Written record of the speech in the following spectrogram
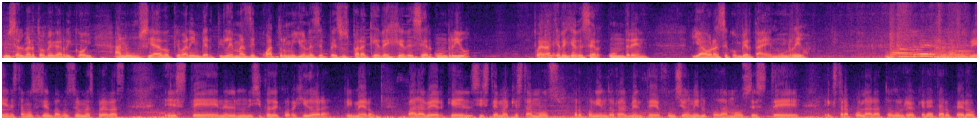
Luis Alberto Vega Ricoy, ha anunciado que van a invertirle más de 4 millones de pesos para que deje de ser un río, para que deje de ser un dren y ahora se convierta en un río bien, estamos haciendo, vamos a hacer unas pruebas este, en el municipio de Corregidora primero para ver que el sistema que estamos proponiendo realmente funcione y lo podamos este, extrapolar a todo el río Querétaro, pero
